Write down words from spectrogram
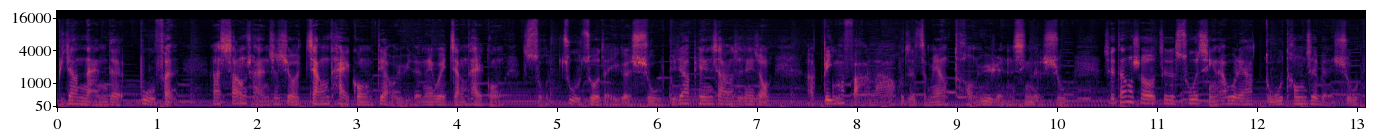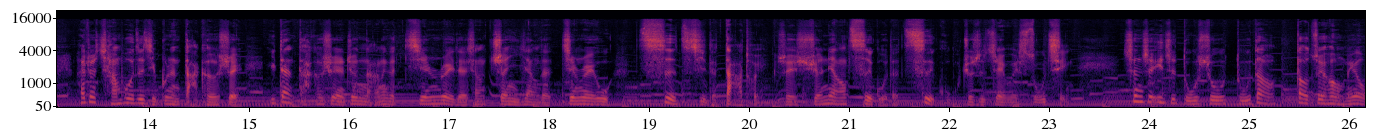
比较难的部分。那相传这是由姜太公钓鱼的那位姜太公所著作的一个书，比较偏向是那种啊兵法啦或者怎么样统御人心的书。所以当时候这个苏秦他为了要读通这本书，他就强迫自己不能打瞌睡，一旦打瞌睡就拿那个尖锐的像针一样的尖锐物刺自己的大腿。所以悬梁刺骨的刺骨就是这位苏秦。甚至一直读书，读到到最后没有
